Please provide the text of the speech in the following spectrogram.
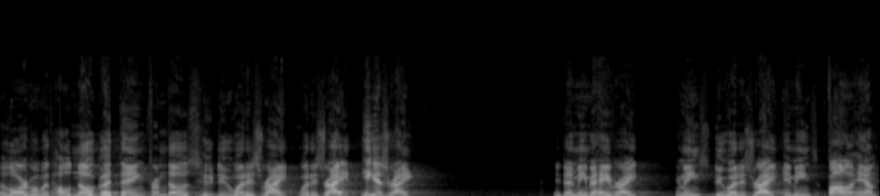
The Lord will withhold no good thing from those who do what is right. What is right? He is right. It doesn't mean behave right. It means do what is right. It means follow him.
